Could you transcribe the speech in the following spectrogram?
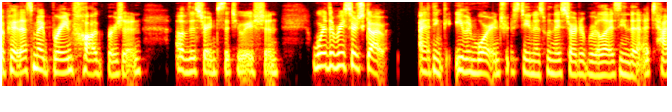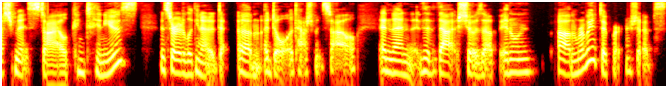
okay, that's my brain fog version of the strange situation. Where the research got, I think, even more interesting is when they started realizing that attachment style continues and started looking at um, adult attachment style. And then that, that shows up in um, romantic partnerships.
